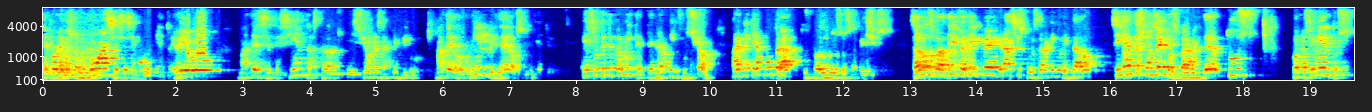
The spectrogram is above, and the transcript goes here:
El problema es cuando no haces ese movimiento. Yo llevo más de 700 transmisiones aquí en vivo, más de 2.000 videos en YouTube. ¿Eso que te permite? Tener difusión para que quiera comprar tus productos o servicios. Saludos para ti, Felipe. Gracias por estar aquí conectado. Siguientes consejos para vender tus conocimientos.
